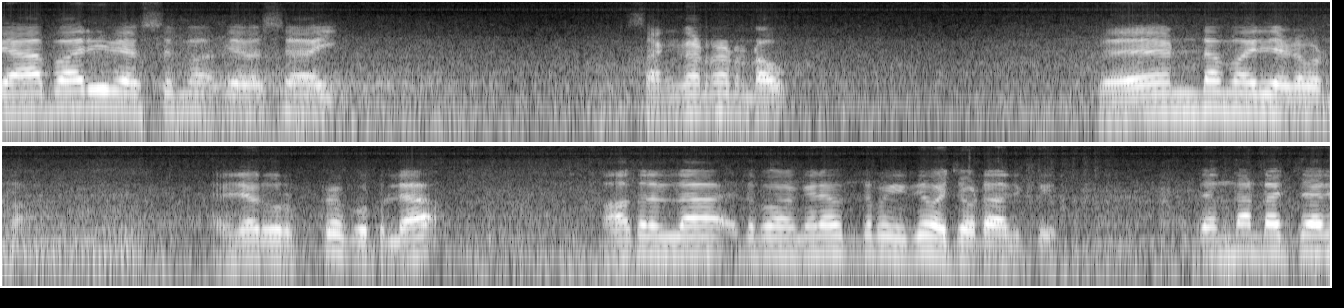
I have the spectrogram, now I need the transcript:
വ്യാപാരി വ്യവസായ വ്യവസായി സംഘടന ഉണ്ടാവും വേണ്ട മാതിരി ഇടപെടണം. അതിനൊരു ഒരു ഉറുപ്പ്യ കൂട്ടില്ല. മാത്രമല്ല ഇതിപ്പോൾ എങ്ങനെ ഇതിപ്പോൾ ഇത് വെച്ചോട്ടെ അതിക്ക്? ഇതെന്താണെന്ന് വെച്ചാൽ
